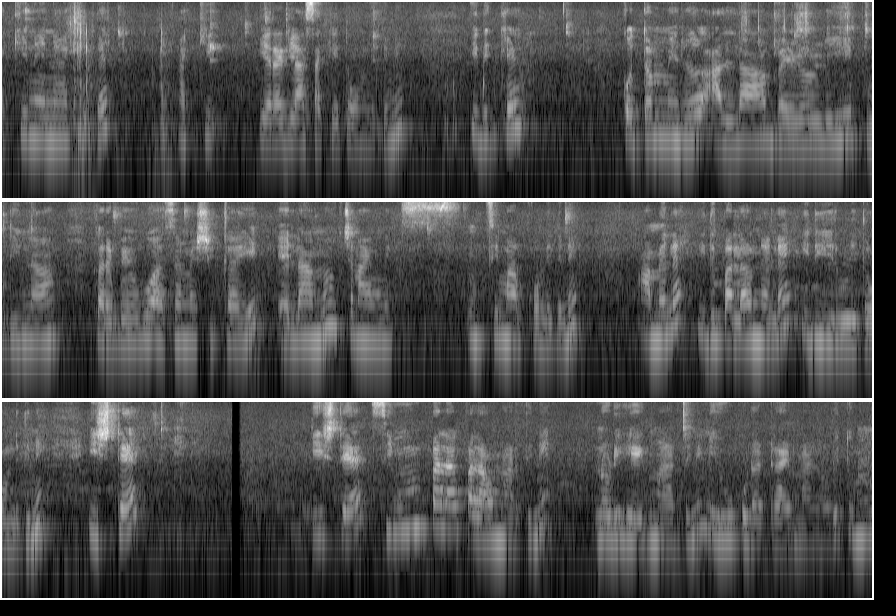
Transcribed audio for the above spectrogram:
ಅಕ್ಕಿ ನೆನೆ ಹಾಕಿದ್ದೆ. ಅಕ್ಕಿ ಎರಡು ಗ್ಲಾಸ್ ಅಕ್ಕಿ ತೊಗೊಂಡಿದ್ದೀನಿ. ಇದಕ್ಕೆ ಕೊತ್ತಂಬರಿ ಅಲ್ಲ ಬೆಳ್ಳುಳ್ಳಿ ಪುದೀನ ಕರಿಬೇವು ಹಸಿಮೆಣ್ಸಿನ್ಕಾಯಿ ಎಲ್ಲನೂ ಚೆನ್ನಾಗಿ ಮಿಕ್ಸ್ ಮಿಕ್ಸಿ ಮಾಡ್ಕೊಂಡಿದ್ದೀನಿ. ಆಮೇಲೆ ಇದು ಪಲಾವ್ನಲ್ಲೆ ಇದು ಈರುಳ್ಳಿ ತೊಗೊಂಡಿದ್ದೀನಿ. ಇಷ್ಟೇ ಇಷ್ಟೇ ಸಿಂಪಲಾಗಿ ಪಲಾವ್ ಮಾಡ್ತೀನಿ. ನೋಡಿ ಹೇಗೆ ಮಾಡ್ತೀನಿ, ನೀವು ಕೂಡ ಟ್ರೈ ಮಾಡಿ ನೋಡಿ. ತುಂಬ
